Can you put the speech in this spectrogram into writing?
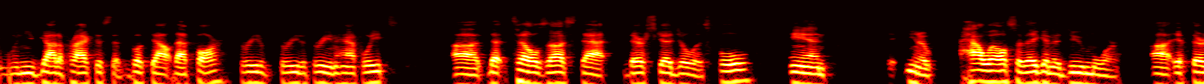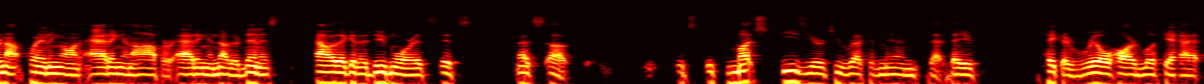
when you've got a practice that's booked out that far, three to three to three and a half weeks, uh, that tells us that their schedule is full and you know how else are they going to do more uh, if they're not planning on adding an op or adding another dentist? How are they going to do more? It's it's that's uh, it's it's much easier to recommend that they take a real hard look at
